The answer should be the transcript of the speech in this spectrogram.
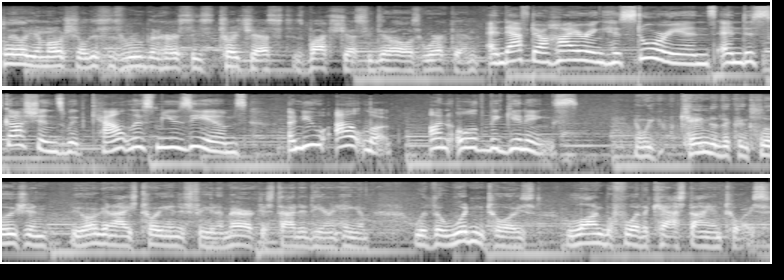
Clearly emotional. This is Reuben Hersey's toy chest, his box chest he did all his work in. And after hiring historians and discussions with countless museums, a new outlook on old beginnings. And we came to the conclusion the organized toy industry in America started here in Hingham with the wooden toys long before the cast iron toys.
